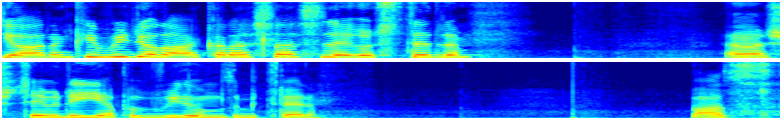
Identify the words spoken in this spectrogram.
Yarınki videoda arkadaşlar size gösteririm. Hemen şu çeviriyi yapıp videomuzu bitirelim. Baz.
